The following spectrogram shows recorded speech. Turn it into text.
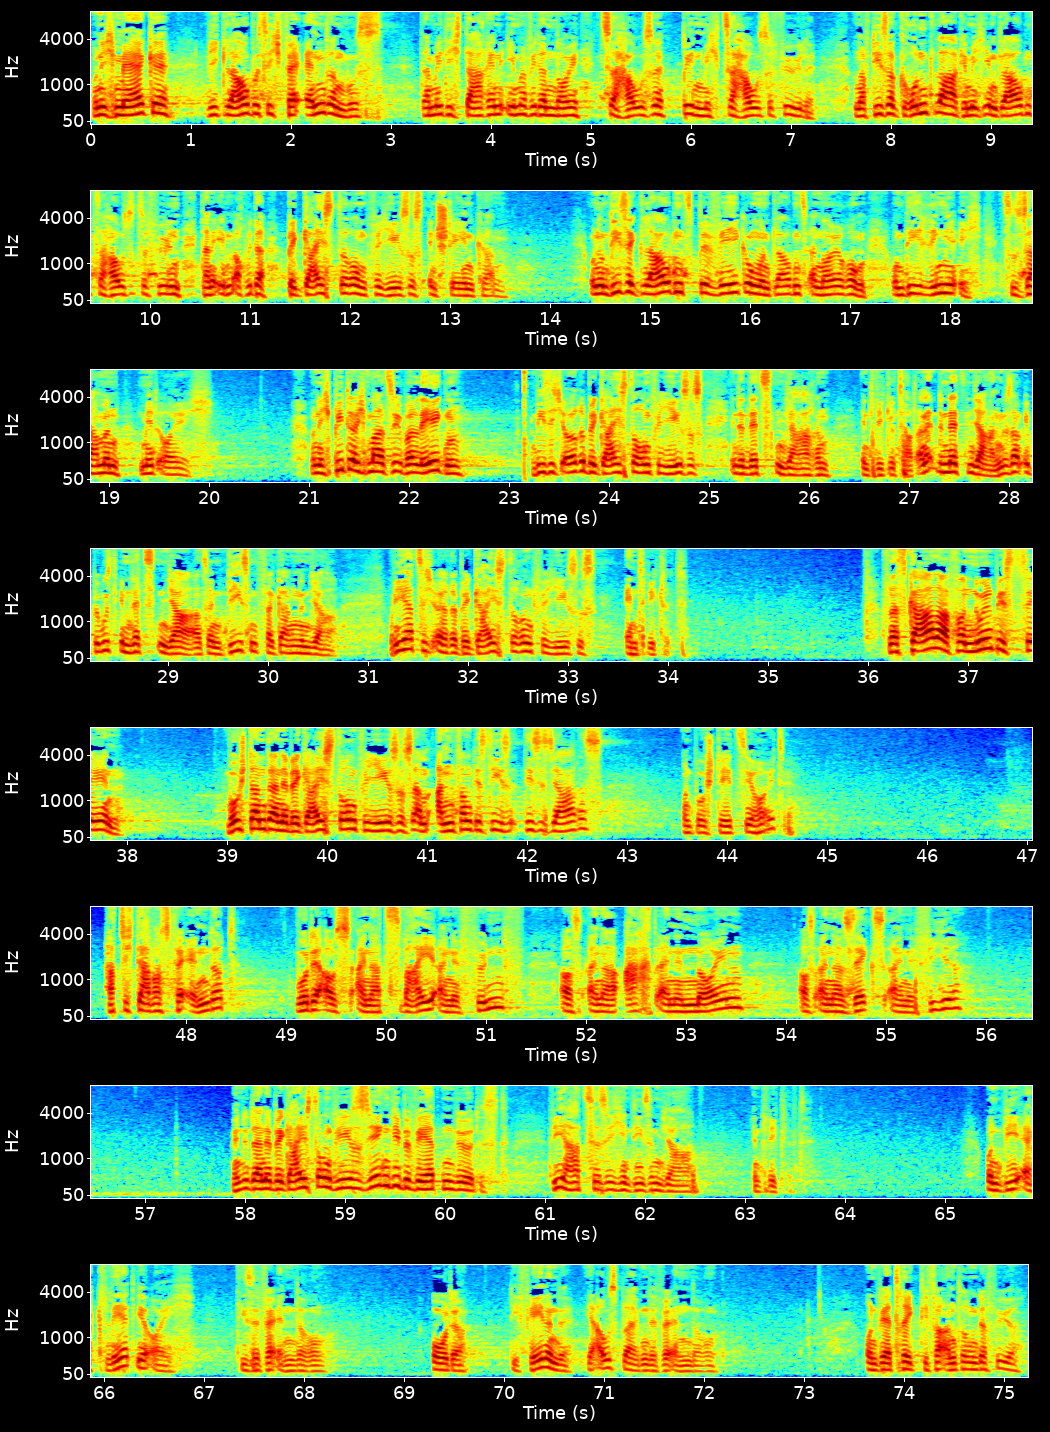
Und ich merke, wie Glaube sich verändern muss, damit ich darin immer wieder neu zu Hause bin, mich zu Hause fühle. Und auf dieser Grundlage, mich im Glauben zu Hause zu fühlen, dann eben auch wieder Begeisterung für Jesus entstehen kann. Und um diese Glaubensbewegung und Glaubenserneuerung, um die ringe ich zusammen mit euch. Und ich bitte euch mal zu überlegen, wie sich eure Begeisterung für Jesus in den letzten Jahren entwickelt hat. In den letzten Jahren, wir sagen bewusst im letzten Jahr, also in diesem vergangenen Jahr. Wie hat sich eure Begeisterung für Jesus entwickelt? Auf einer Skala von 0 bis 10, wo stand deine Begeisterung für Jesus am Anfang des, dieses Jahres und wo steht sie heute? Hat sich da was verändert? Wurde aus einer 2 eine 5, aus einer Acht eine Neun, aus einer Sechs eine Vier? Wenn du deine Begeisterung für Jesus irgendwie bewerten würdest, wie hat sie sich in diesem Jahr entwickelt? Und wie erklärt ihr euch diese Veränderung? Oder die fehlende, die ausbleibende Veränderung? Und wer trägt die Verantwortung dafür?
